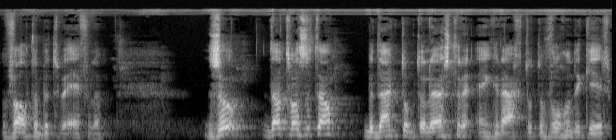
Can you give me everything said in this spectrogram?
valt te betwijfelen. Zo, dat was het dan. Bedankt om te luisteren en graag tot de volgende keer.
